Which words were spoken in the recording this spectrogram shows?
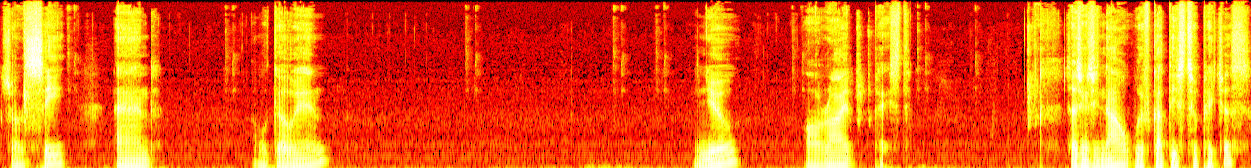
control C, and I will go in, new, all right, paste. So as you can see now, we've got these two pictures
